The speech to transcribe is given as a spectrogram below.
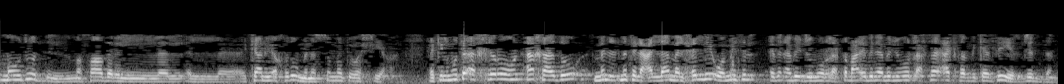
موجود المصادر ال كانوا يأخذون من السنة والشيعة. لكن المتأخرون أخذوا من مثل علام الحلي ومثل ابن أبي جمهور طبعا ابن أبي جمهور الأحساء أكثر بكثير جدا.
